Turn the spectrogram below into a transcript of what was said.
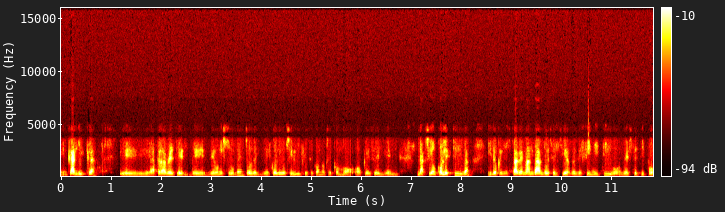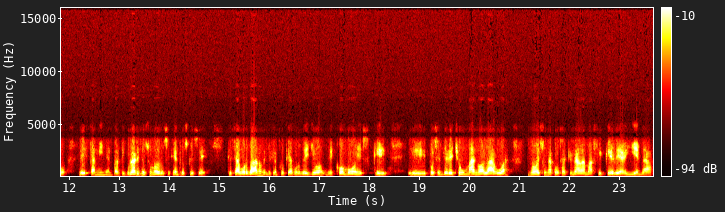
en Calica, eh, a través de, un instrumento del, Código Civil que se conoce como, o que es la acción colectiva, y lo que se está demandando es el cierre definitivo de este tipo, de esta mina en particular. Ese es uno de los ejemplos que se, que se abordaron, el ejemplo que abordé yo de cómo es que eh, pues el derecho humano al agua no es una cosa que nada más se quede ahí en la,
